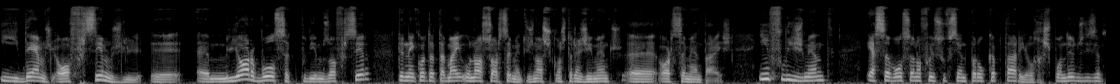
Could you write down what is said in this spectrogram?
e demos oferecemos-lhe eh, a melhor bolsa que podíamos oferecer, tendo em conta também o nosso orçamento, os nossos constrangimentos uh, orçamentais. Infelizmente, essa bolsa não foi suficiente para o captar. Ele respondeu-nos dizendo:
